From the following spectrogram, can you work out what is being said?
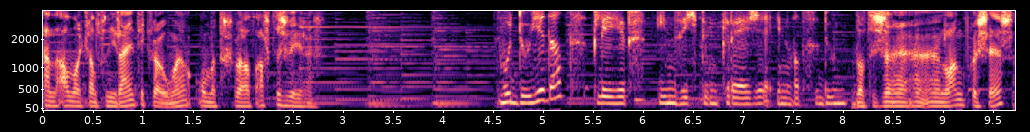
aan de andere kant van die lijn te komen om het geweld af te zweren. Hoe doe je dat? Plegers inzicht doen krijgen in wat ze doen? Dat is een, een lang proces.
